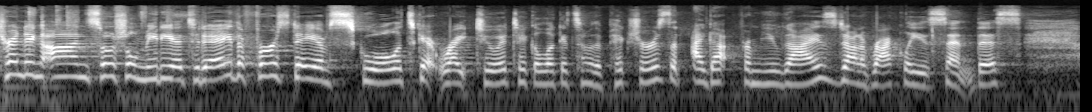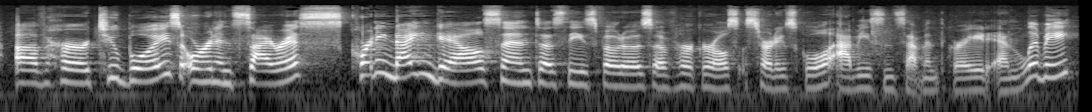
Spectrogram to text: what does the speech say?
Trending on social media today, the first day of school. Let's get right to it. Take a look at some of the pictures that I got from you guys. Donna Brackley sent this of her two boys, Oren and Cyrus. Courtney Nightingale sent us these photos of her girls starting school. Abby's in seventh grade, and Libby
